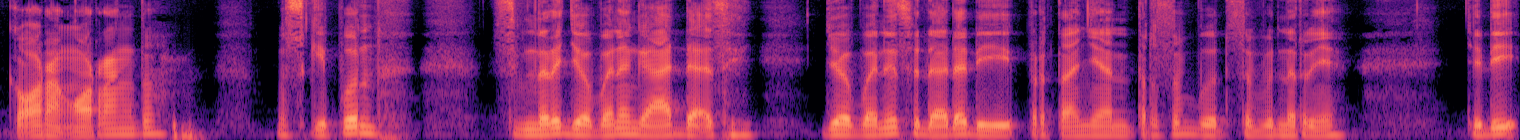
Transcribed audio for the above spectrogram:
ke orang-orang tuh meskipun sebenarnya jawabannya nggak ada sih. Jawabannya sudah ada di pertanyaan tersebut sebenarnya. Jadi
